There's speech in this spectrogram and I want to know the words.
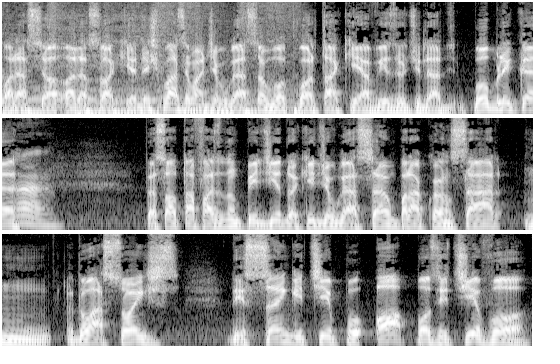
Olha só, olha só aqui, deixa eu fazer uma divulgação, vou cortar aqui aviso de utilidade pública. Ah, O pessoal está fazendo um pedido aqui de divulgação para alcançar hum, doações de sangue tipo O positivo.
